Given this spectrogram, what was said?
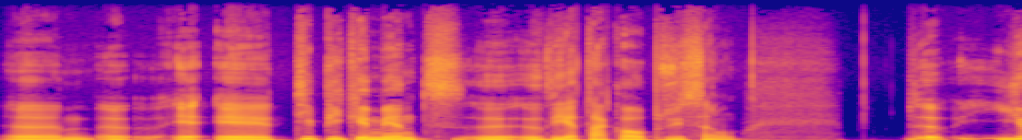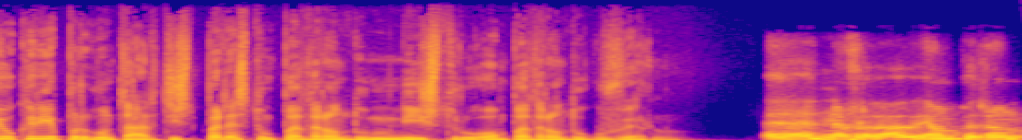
uh, é, é, tipicamente de ataque à oposição. E eu queria perguntar-te, isto parece-te um padrão do ministro ou um padrão do governo? Uh, na verdade, é um padrão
